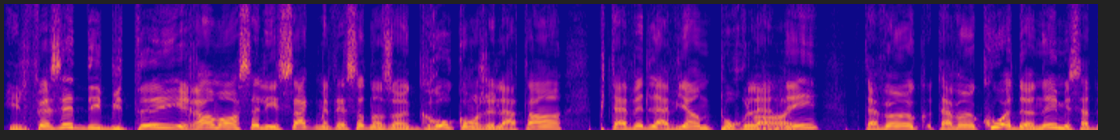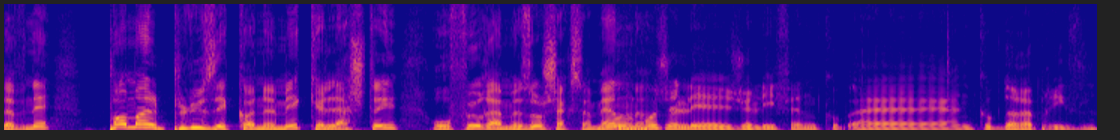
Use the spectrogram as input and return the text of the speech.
Ils le faisaient débiter, ils ramassaient les sacs, mettaient ça dans un gros congélateur, puis tu avais de la viande pour Ah l'année. Tu avais, un un coût à donner, mais ça devenait pas mal plus économique que l'acheter au fur et à mesure chaque semaine. Moi, je l'ai je l'ai fait une coupe, euh, une coupe de reprises. là.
